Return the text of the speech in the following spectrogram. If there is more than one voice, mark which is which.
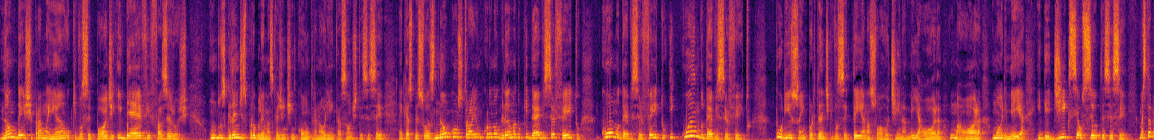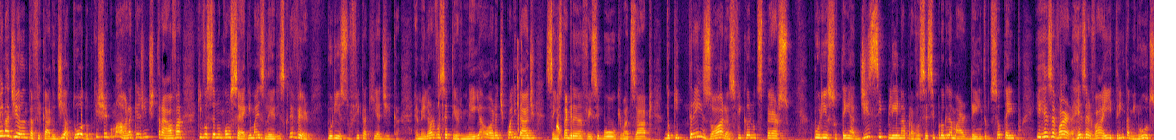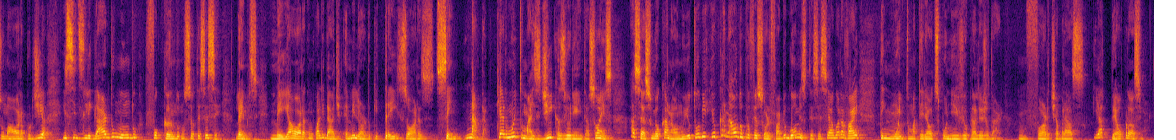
Speaker 1: Não deixe para amanhã o que você pode e deve fazer hoje. Um dos grandes problemas que a gente encontra na orientação de TCC é que as pessoas não constroem um cronograma do que deve ser feito, como deve ser feito e quando deve ser feito. Por isso é importante que você tenha na sua rotina meia hora, uma hora, uma hora e meia e dedique-se ao seu TCC. Mas também não adianta ficar o dia todo, porque chega uma hora que a gente trava, que você não consegue mais ler e escrever. Por isso, fica aqui a dica. É melhor você ter meia hora de qualidade sem Instagram, Facebook, WhatsApp, do que três horas ficando disperso. Por isso, tenha disciplina para você se programar dentro do seu tempo e reservar, reservar aí 30 minutos, uma hora por dia e se desligar do mundo focando no seu TCC. Lembre-se, meia hora com qualidade é melhor do que três horas sem nada. Quer muito mais dicas e orientações? Acesse o meu canal no YouTube e o canal do professor Fábio Gomes, TCC Agora Vai, tem muito material disponível para lhe ajudar. Um forte abraço e até o próximo!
